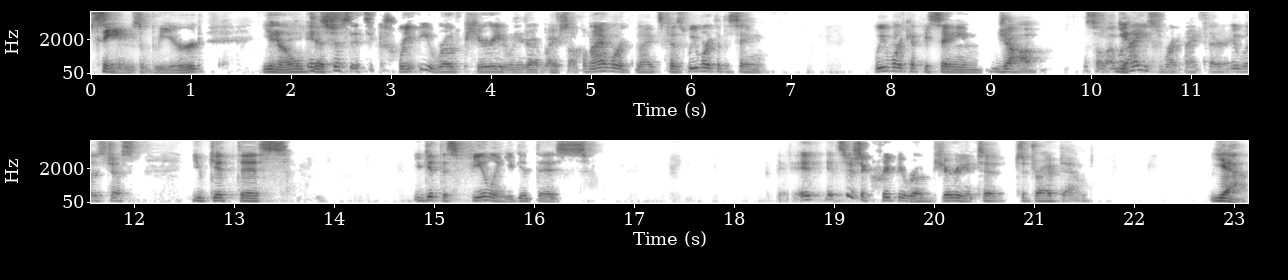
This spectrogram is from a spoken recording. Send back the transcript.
seems weird." You know, it's just, just it's a creepy road period when you drive by yourself. When I work nights, because we work at the same, we work at the same job. So when Yeah. I used to work nights there, it was just you get this, you get this feeling, you get this. It, it's just a creepy road period to to drive down. Yeah,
